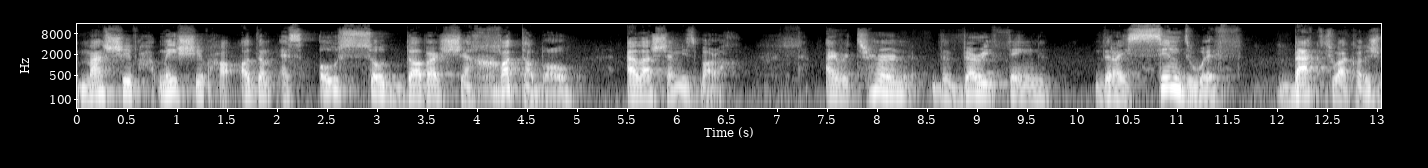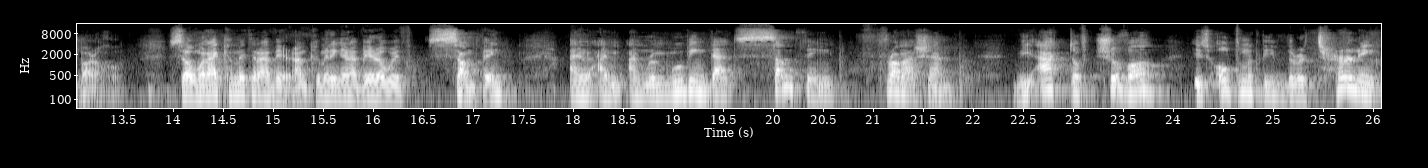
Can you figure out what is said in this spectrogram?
Meshiv Ha'adam Es Oso Davar Shechatabo, El Hashem Yisbarach. I return the very thing that I sinned with back to HaKadosh Baruch Hu. So when I commit an Avera, I'm committing an Avera with something, and I'm, I'm removing that something from Hashem. The act of tshuva is ultimately the returning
